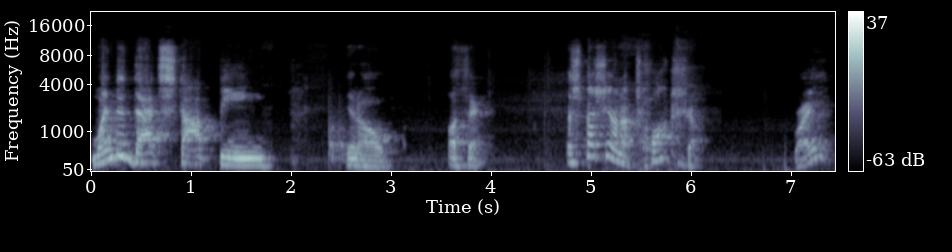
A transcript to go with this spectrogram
When did that stop being, you know, a thing? Especially on a talk show, right?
